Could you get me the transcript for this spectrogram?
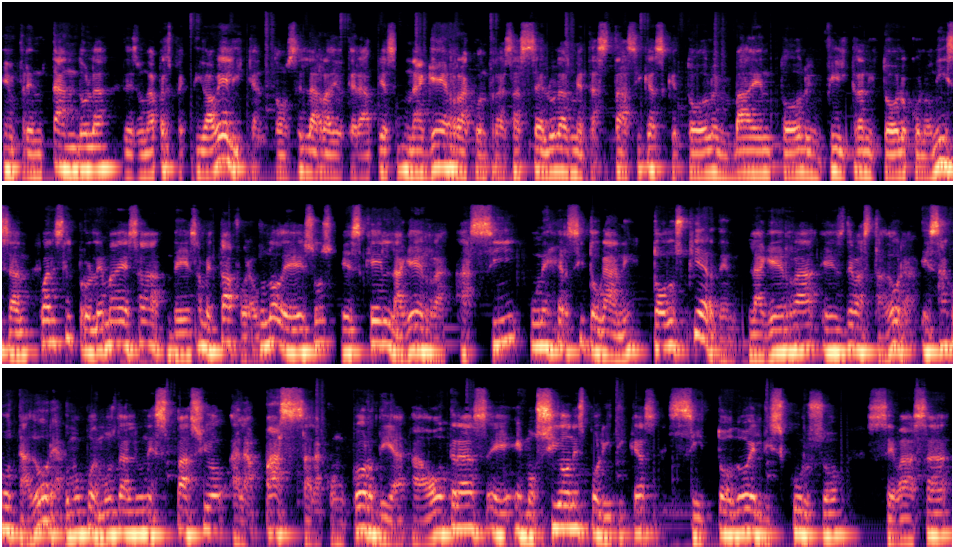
enfrentándola desde una perspectiva bélica. Entonces la radioterapia es una guerra contra esas células metastásicas que todo lo invaden, todo lo infiltran y todo lo colonizan. ¿Cuál es el problema de esa, de esa metáfora? Uno de esos es que en la guerra, así un ejército gane, todos pierden. La guerra es devastadora, es agotadora. ¿Cómo podemos darle un espacio a la paz, a la concordia, a otras eh, emociones políticas si todo el discurso se basa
